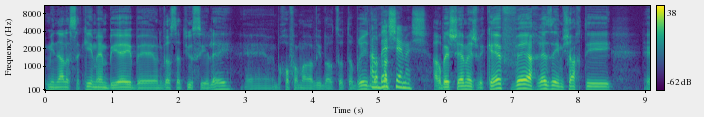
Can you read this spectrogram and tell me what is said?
במנהל עסקים, MBA באוניברסיטת UCLA, אה, בחוף המערבי בארצות הברית. הרבה ואחר- שמש. הרבה שמש וכיף, ואחרי זה המשכתי אה,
